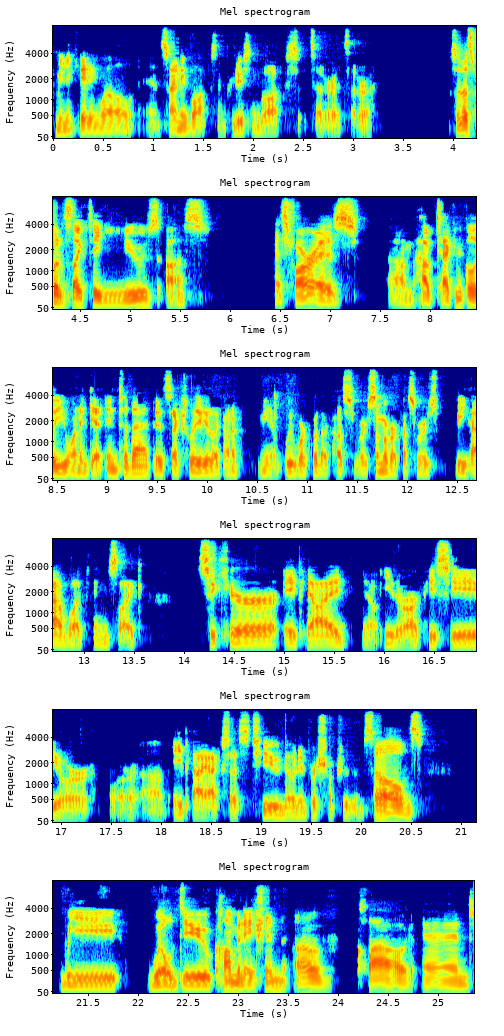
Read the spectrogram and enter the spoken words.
communicating well and signing blocks and producing blocks, et cetera, et cetera. So that's what it's like to use us. As far as um, how technical you want to get into that, it's actually like on a you know we work with our customers. Some of our customers we have like things like secure API, you know, either RPC or or um, API access to node infrastructure themselves. We will do combination of cloud and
